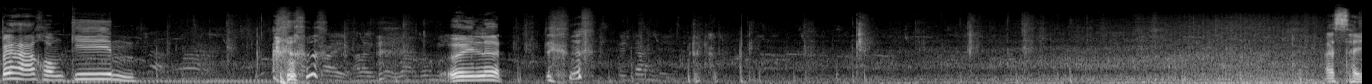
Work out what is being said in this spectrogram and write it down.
ไปหาของกิน เอ้ยเลิศ ใกล้ๆนี่ อาศัย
